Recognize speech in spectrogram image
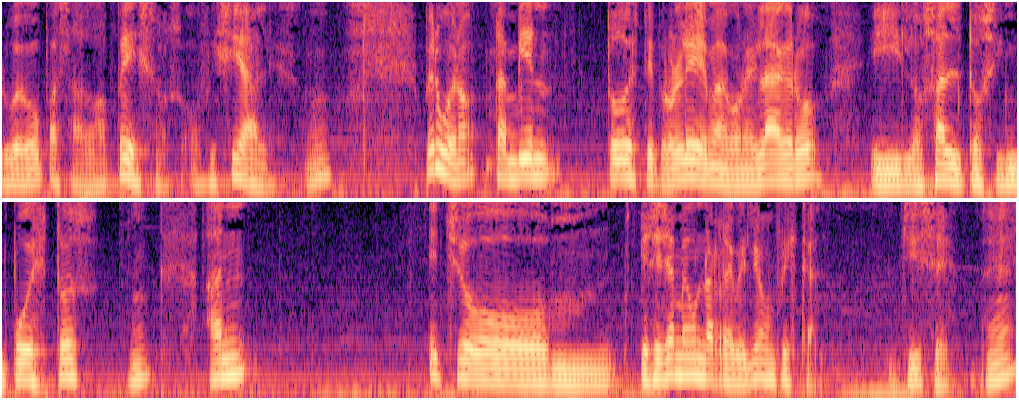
luego pasado a pesos oficiales. Pero bueno, también todo este problema con el agro y los altos impuestos han hecho mm, que se llame una rebelión fiscal. Dice, ¿eh?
